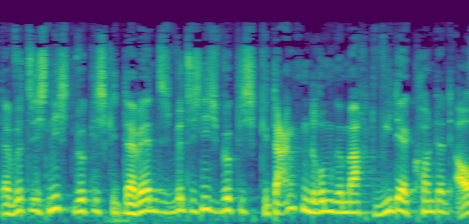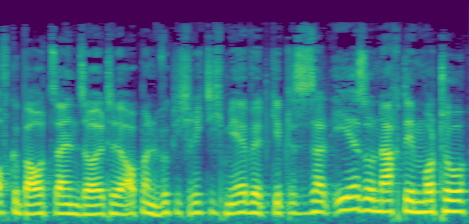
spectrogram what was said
da wird sich nicht wirklich, da werden, wird sich nicht wirklich Gedanken drum gemacht, wie der Content aufgebaut sein sollte, ob man wirklich richtig Mehrwert gibt. Es ist halt eher so nach dem Motto,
